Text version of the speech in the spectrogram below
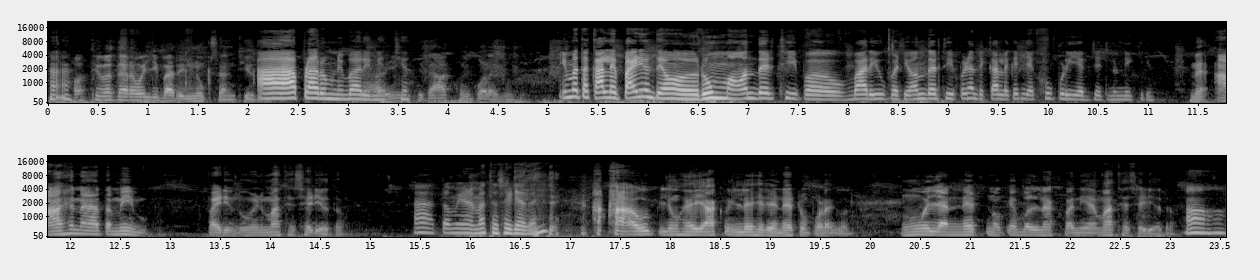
હા. સૌથી વધારે ઓલી બારીનું નુકસાન થયું. આ આપણા રૂમની બારી થયું. આખું પડાઈ ગયું એમાં તો કાલે પાડ્યું ને તે રૂમમાં અંદરથી બારી ઉપરથી અંદરથી પડ્યા ને તે કાલે કેટલી ખૂપડી એક જેટલું નીકળ્યું. ને આ હે ને આ તો મેં પાડ્યું હતું માથે છેડ્યો હતો હા તમે એને માથે ચડ્યા હતા ને? આ ઉપલ્યું હે આખું લહેરે નેટું પડાઈ ગયું. હું ઓલા નેટનો કેબલ નાખવાની આ માથે ચડ્યો હતો. હા હા.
